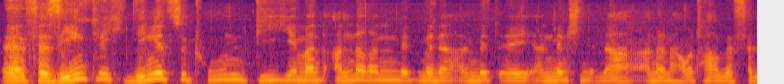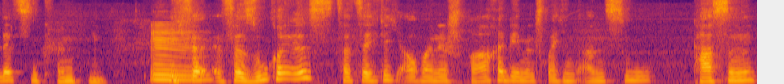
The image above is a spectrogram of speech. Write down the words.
äh, versehentlich Dinge zu tun, die jemand anderen mit, mit, mit äh, Menschen mit einer anderen Hautfarbe verletzen könnten. Mhm. Ich ver versuche es tatsächlich auch meine Sprache dementsprechend anzupassen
